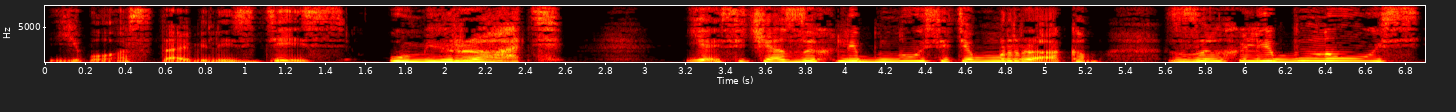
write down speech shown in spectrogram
Его оставили здесь умирать. Я сейчас захлебнусь этим мраком, захлебнусь!»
